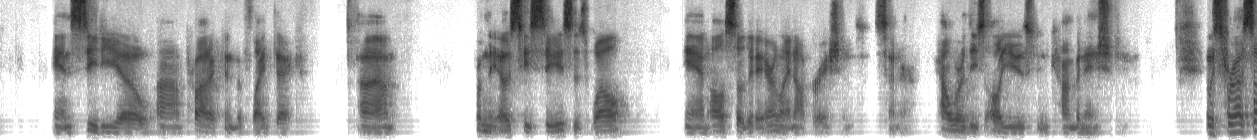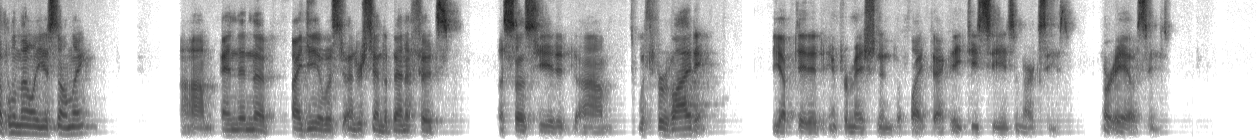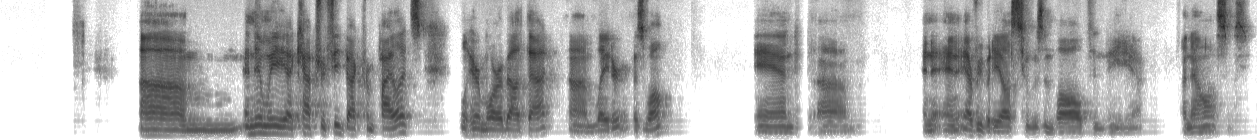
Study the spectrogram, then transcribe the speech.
and CDO uh, product in the flight deck um, from the OCCs as well, and also the Airline Operations Center. How were these all used in combination? It was for us supplemental use only, um, and then the idea was to understand the benefits associated um, with providing the updated information in the flight deck, ATCs and RCs or AOCs. Um, and then we uh, captured feedback from pilots. We'll hear more about that um, later as well. And, um, and, and everybody else who was involved in the uh, analysis.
